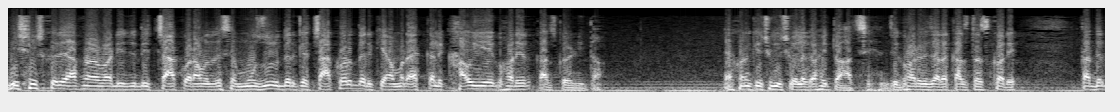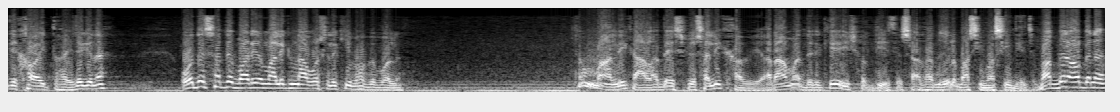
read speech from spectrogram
বিশেষ করে আপনার বাড়ি যদি চাকর, আমাদের দেশে মজুরদেরকে, চাকরদেরকে আমরা এককালে খাওয়িয়ে ঘরের কাজ করে নিতাম। এখন কিছু কিছু এলাকা হয়তো আছে যে ঘরের যারা কাজ টাজ করে, তাদেরকে খাওয়াইতে হয়, ঠিক না ওদের সাথে বাড়ির মালিক না বসলে কীভাবে বলেন মালিক আলাদা স্পেশালি খাবে, আর আমাদেরকে এইসব দিয়েছে, সাধারণ যেগুলো বাসি মাসি দিয়েছে। ভাববে না হবে না।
